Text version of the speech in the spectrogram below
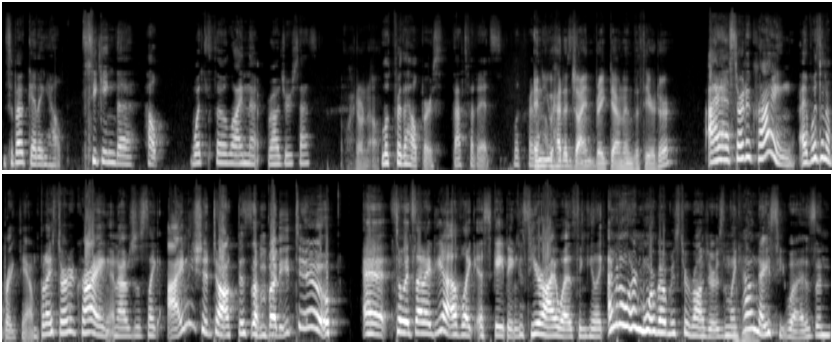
It's about getting help. Seeking the help. What's the line that Roger says? Oh, I don't know. Look for the helpers. That's what it is. Look for the And you had a giant breakdown in the theater? I started crying. I wasn't a breakdown, but I started crying and I was just like, I should talk to somebody too. And so it's that idea of like escaping because here I was thinking like I'm gonna learn more about Mr. Rogers and like how mm-hmm. nice he was and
